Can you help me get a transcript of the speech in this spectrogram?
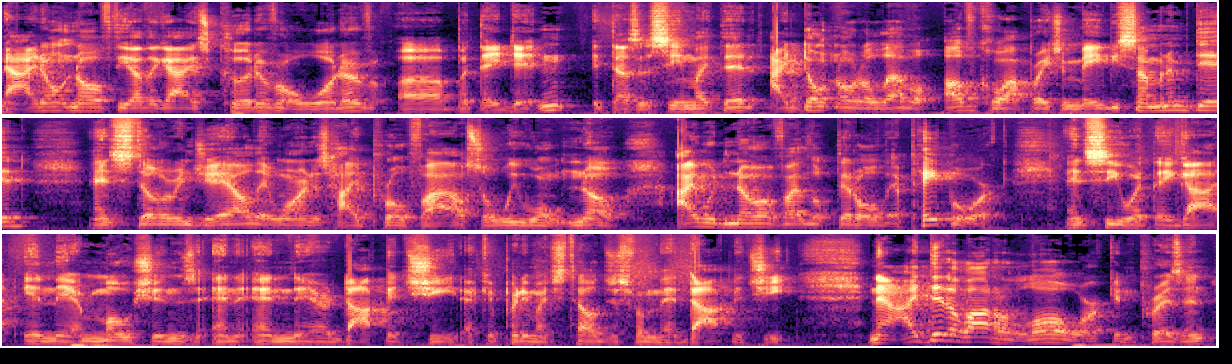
Now, I don't know if the other guys could have or would have, uh, but they didn't. It doesn't seem like that. I don't know the level of cooperation. Maybe some of them did and still are in jail. They weren't as high profile, so we won't know. I would know if I looked at all their paperwork and see what they got in their motions and, and their docket sheet. I could pretty much tell just from their docket sheet. Now, I did a lot of law work in prison,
